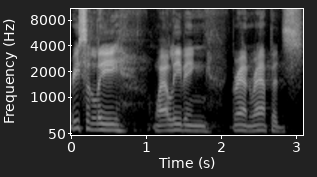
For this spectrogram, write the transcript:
Recently, while leaving Grand Rapids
